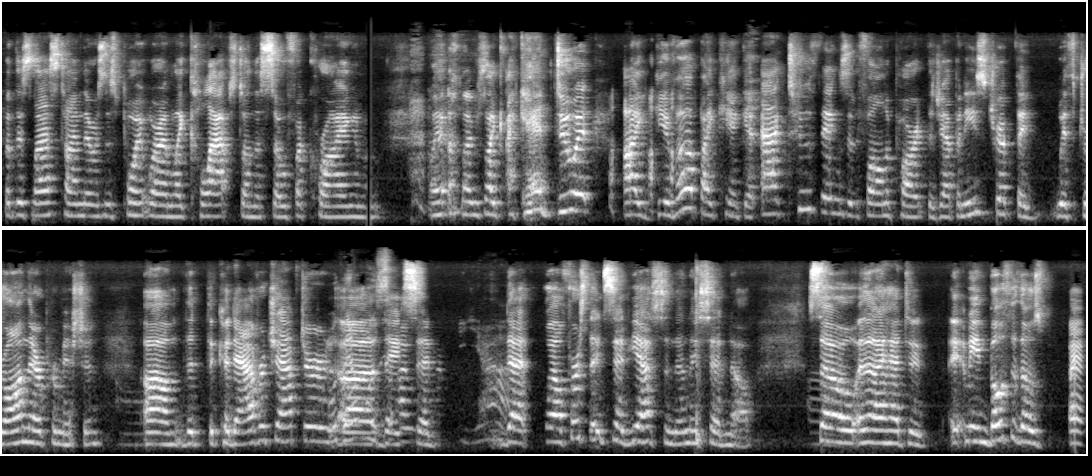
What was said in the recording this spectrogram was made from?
but this last time there was this point where I'm like collapsed on the sofa crying, and I, I was like, I can't do it. I give up. I can't get act. Two things had fallen apart. The Japanese trip, they'd withdrawn their permission. Um, the the cadaver chapter, well, uh, they I, said yeah. that. Well, first they'd said yes, and then they said no. So, and then I had to. I mean, both of those I,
